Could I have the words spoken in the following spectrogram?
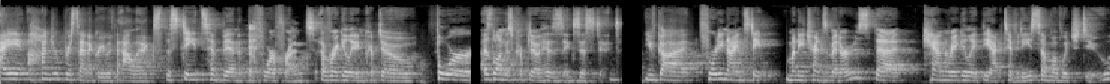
I 100% agree with Alex. The states have been at the forefront of regulating crypto for as long as crypto has existed. You've got 49 state money transmitters that can regulate the activity, some of which do.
